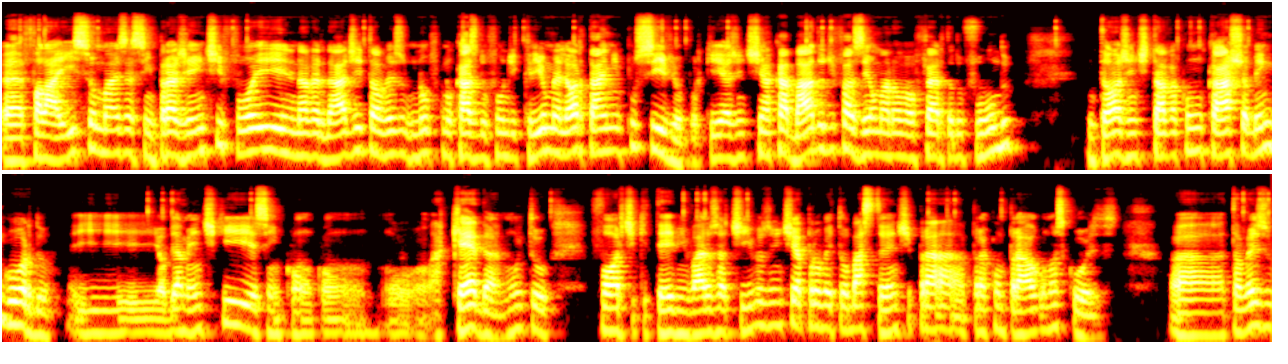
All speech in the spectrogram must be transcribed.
é, falar isso, mas assim, para a gente foi, na verdade, talvez no, no caso do fundo de CRI, o melhor timing possível, porque a gente tinha acabado de fazer uma nova oferta do fundo, então a gente estava com um caixa bem gordo e obviamente que assim com, com a queda muito forte que teve em vários ativos a gente aproveitou bastante para comprar algumas coisas. Uh, talvez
